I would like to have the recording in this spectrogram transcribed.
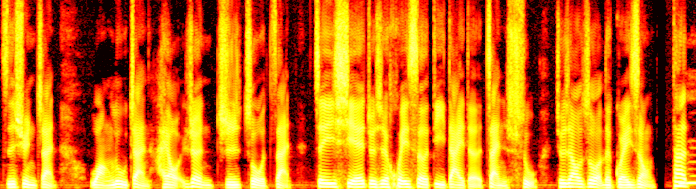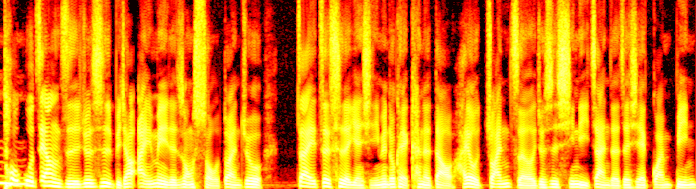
资讯战、网络战，还有认知作战这一些就是灰色地带的战术，就叫做 the gray zone。他透过这样子就是比较暧昧的这种手段，就在这次的演习里面都可以看得到，还有专责就是心理战的这些官兵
